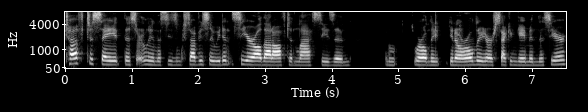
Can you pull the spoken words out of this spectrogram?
tough to say this early in the season because obviously we didn't see her all that often last season, we're only you know we're only our second game in this year.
